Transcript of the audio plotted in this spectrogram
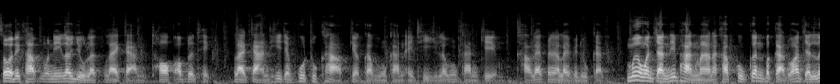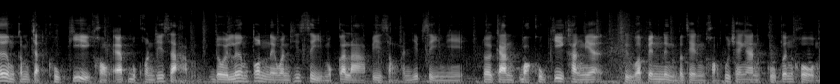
สวัสดีครับ วันนี้เราอยู่รายการ Talk of the Tech รายการที่จะพูดทุกข่าวเกี่ยวกับวงการไอทีและวงการเกม ข่าวแรกเป็นอะไรไปดูกัน เมื่อวันจันทร์ที่ผ่านมานะครับ Google ประกาศว่าจะเริ่มกำจัดคุกกี้ของแอปบุคคลที่ 3 โดยเริ่มต้นในวันที่ 4 มกราปี 2024 นี้ โดยการบล็อกคุกกี้ครั้งนี้ถือว่าเป็น 1%ของผู้ใช้งาน Google Chrome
